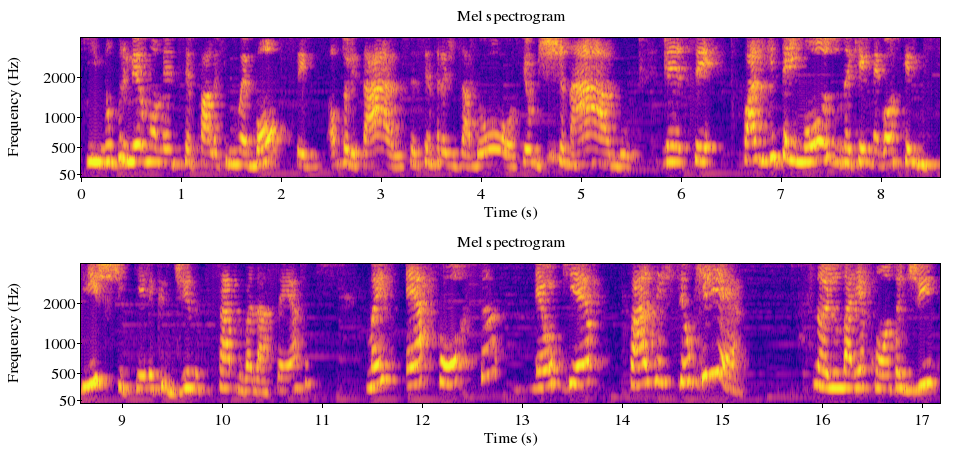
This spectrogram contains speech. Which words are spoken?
Que no primeiro momento você fala que não é bom ser autoritário, ser centralizador, ser obstinado, né? ser quase que teimoso naquele negócio que ele insiste, porque ele acredita que sabe que vai dar certo. Mas é a força, é o que é, faz ele ser o que ele é. Senão ele não daria conta de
